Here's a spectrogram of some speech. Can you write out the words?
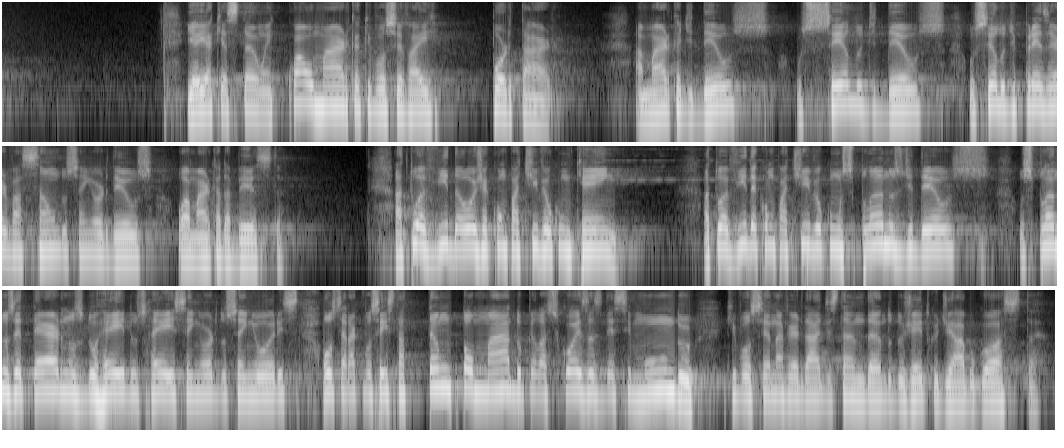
E aí a questão é qual marca que você vai portar? A marca de Deus, o selo de Deus, o selo de preservação do Senhor Deus ou a marca da besta? A tua vida hoje é compatível com quem? A tua vida é compatível com os planos de Deus, os planos eternos do Rei dos Reis, Senhor dos Senhores? Ou será que você está tão tomado pelas coisas desse mundo que você, na verdade, está andando do jeito que o diabo gosta?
